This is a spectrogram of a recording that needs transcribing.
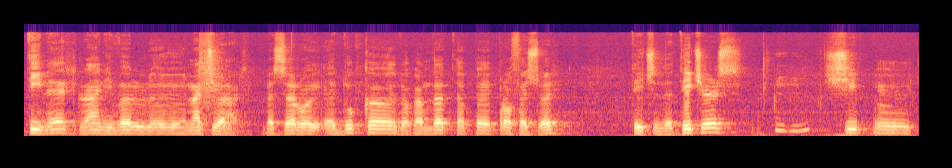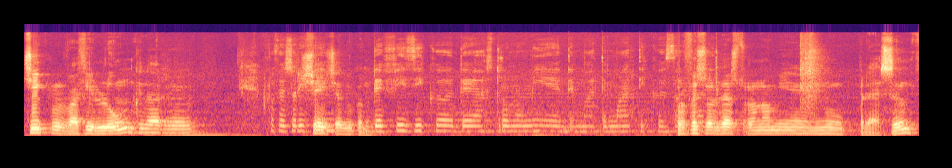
tineri la nivel uh, național. BSR educă deocamdată pe profesori, teach the teachers, uh-huh. și uh, ciclul va fi lung, dar uh, Profesorii și aici educăm. de fizică, de astronomie, de matematică? Sau Profesori de astronomie nu prea sunt.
